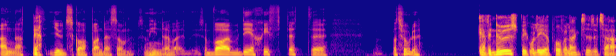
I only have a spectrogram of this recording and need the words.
annat ja. ljudskapande som, som hindrar. Så vad det skiftet, eh, vad tror du? Jeg vil nødt spekulere på, hvor lang tid det tager,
